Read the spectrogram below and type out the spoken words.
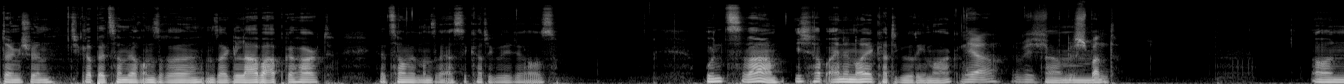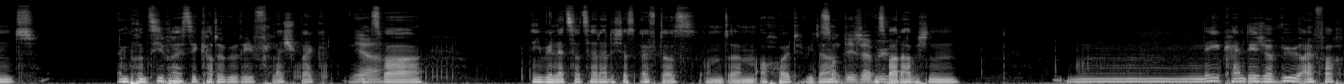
Dankeschön. Ich glaube, jetzt haben wir auch unsere, unser Gelaber abgehakt. Jetzt hauen wir mal unsere erste Kategorie raus. Und zwar, ich habe eine neue Kategorie, Marc. Ja, bin ich Ähm, gespannt. Und im Prinzip heißt die Kategorie Flashback. Ja, Und zwar, irgendwie in letzter Zeit hatte ich das öfters und ähm, auch heute wieder. so ein Und Déjà-vu. zwar, da habe ich ein. Mm, Nee, kein Déjà-vu, einfach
